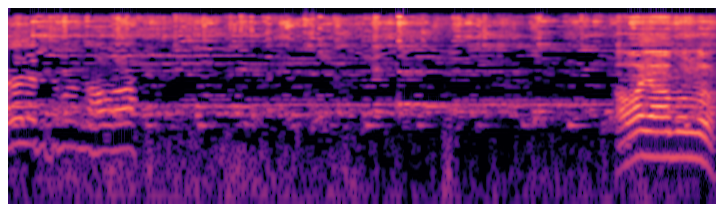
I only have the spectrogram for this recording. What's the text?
Böyle bir dumanlı hava. Hava yağmurlu.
